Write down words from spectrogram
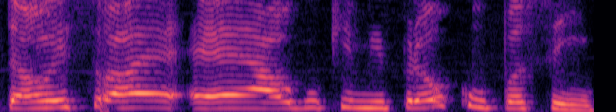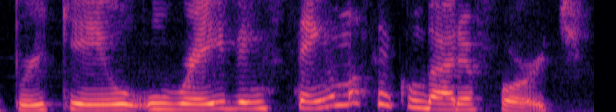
Então, isso é, é algo que me preocupa, assim, porque o, o Ravens tem uma secundária forte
